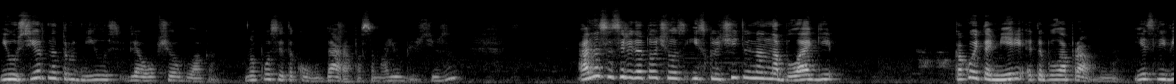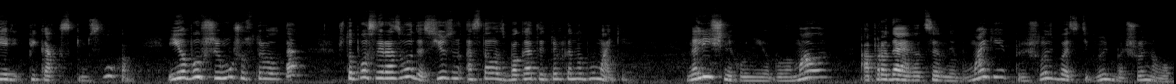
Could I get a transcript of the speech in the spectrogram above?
и усердно труднилась для общего блага. Но после такого удара по самолюбию Сьюзен она сосредоточилась исключительно на благе. В какой-то мере это было оправдано. Если верить пикакским слухам, ее бывший муж устроил так, что после развода Сьюзен осталась богатой только на бумаге. Наличных у нее было мало, а продая на ценные бумаги, пришлось бы отстегнуть большой налог.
